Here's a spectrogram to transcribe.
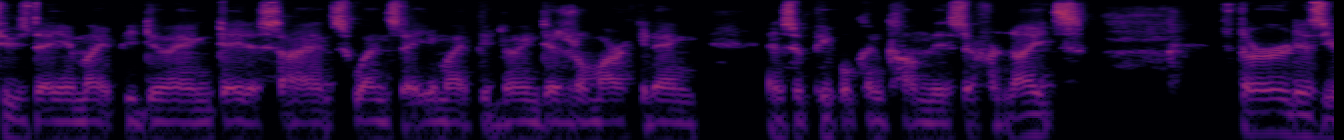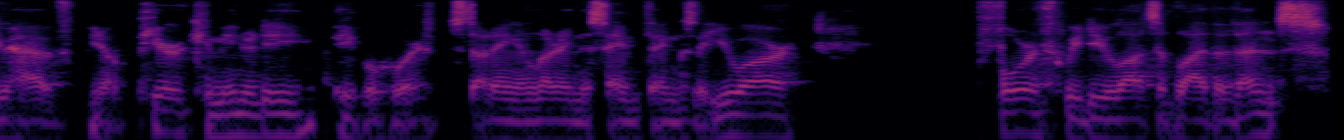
Tuesday you might be doing data science, Wednesday you might be doing digital marketing, and so people can come these different nights. Third is you have you know peer community, people who are studying and learning the same things that you are. Fourth, we do lots of live events,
